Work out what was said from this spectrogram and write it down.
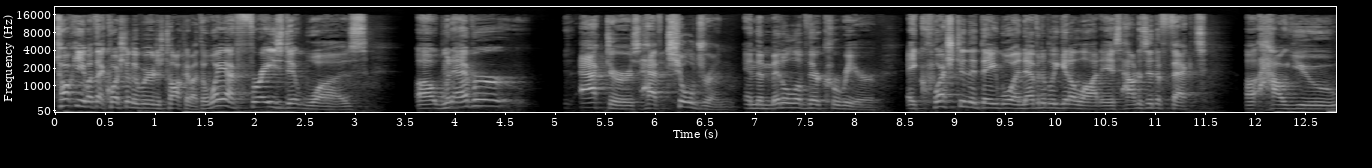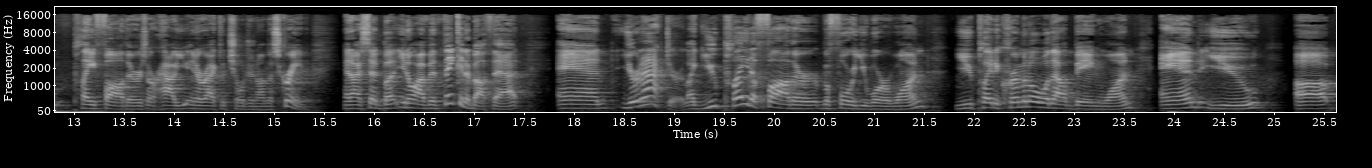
talking about that question that we were just talking about. The way I phrased it was, uh, whenever actors have children in the middle of their career, a question that they will inevitably get a lot is how does it affect uh, how you play fathers or how you interact with children on the screen? And I said, but you know, I've been thinking about that. And you're an actor. Like you played a father before you were one. You played a criminal without being one, and you uh,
